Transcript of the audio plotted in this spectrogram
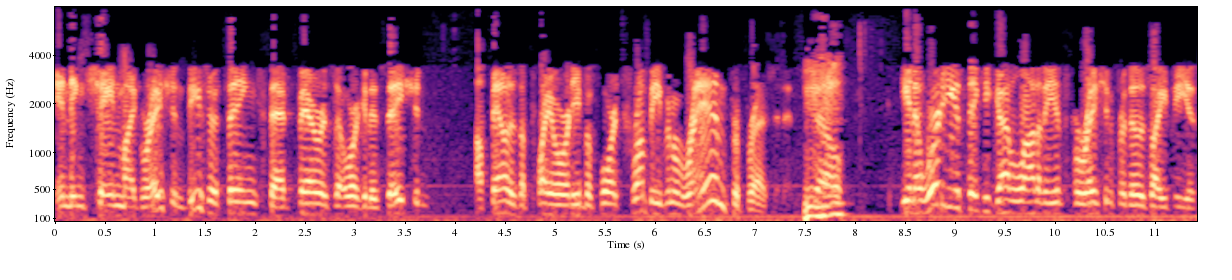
ending chain migration, these are things that FAIR as an organization uh, found as a priority before Trump even ran for president. Mm-hmm. So, you know, where do you think he got a lot of the inspiration for those ideas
